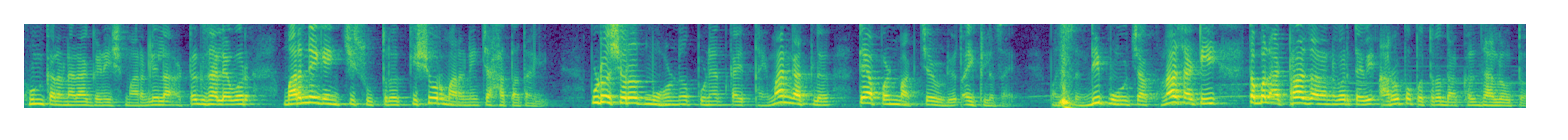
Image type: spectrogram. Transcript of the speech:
खून करणाऱ्या गणेश मारलेला अटक झाल्यावर मारणे गँगची सूत्र किशोर मारणेच्या हातात आली. पुढं शरद मोहोळनं पुण्यात काय थैमान घातलं ते आपण मागच्या व्हिडिओत ऐकलंच आहे. पण संदीप मोहोळच्या खुनासाठी तब्बल अठरा जणांवर त्यावेळी आरोपपत्र दाखल झालं होतं.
